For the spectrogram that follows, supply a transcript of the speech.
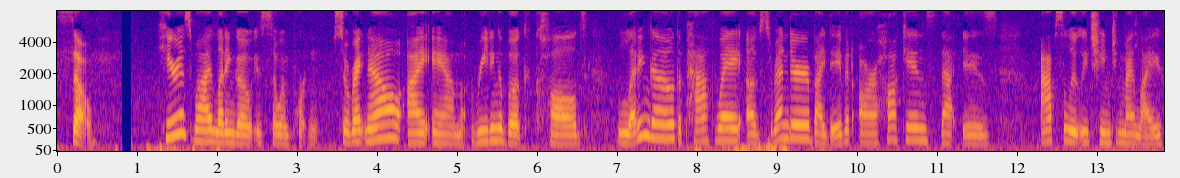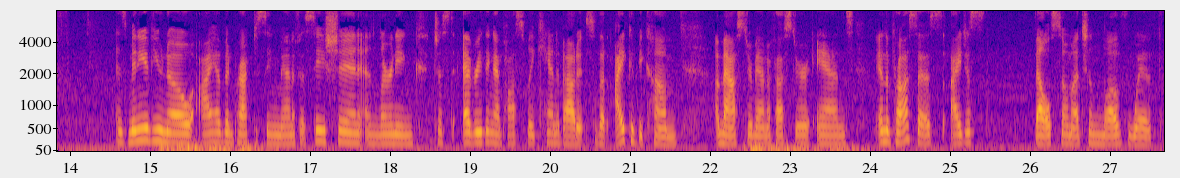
So, here is why letting go is so important. So, right now, I am reading a book called Letting Go The Pathway of Surrender by David R. Hawkins that is absolutely changing my life. As many of you know, I have been practicing manifestation and learning just everything I possibly can about it so that I could become a master manifester. And in the process, I just fell so much in love with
